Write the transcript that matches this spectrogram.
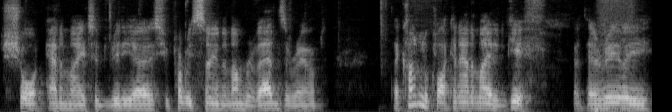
short animated videos. You've probably seen a number of ads around. They kind of look like an animated GIF, but they're really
